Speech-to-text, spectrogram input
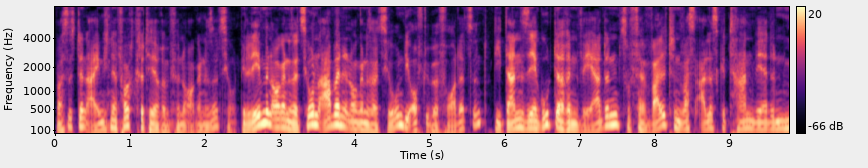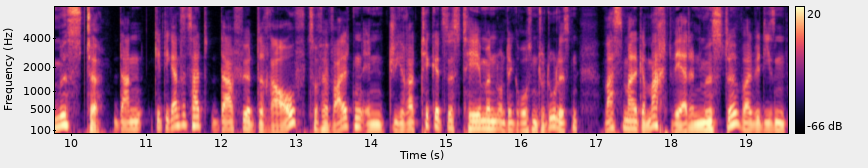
was ist denn eigentlich ein Erfolgskriterium für eine Organisation? Wir leben in Organisationen, arbeiten in Organisationen, die oft überfordert sind, die dann sehr gut darin werden, zu verwalten, was alles getan werden müsste. Dann geht die ganze Zeit dafür drauf, zu verwalten in Jira-Ticketsystemen und den großen To-Do-Listen, was mal gemacht werden müsste, weil wir diesen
